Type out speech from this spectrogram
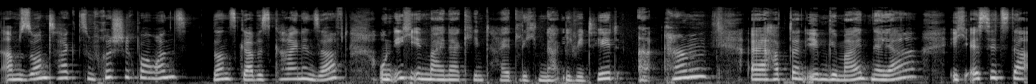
am Sonntag zum Frühstück bei uns Sonst gab es keinen Saft. Und ich in meiner kindheitlichen Naivität äh, äh, habe dann eben gemeint, na ja, ich esse jetzt da,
